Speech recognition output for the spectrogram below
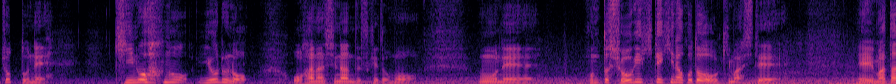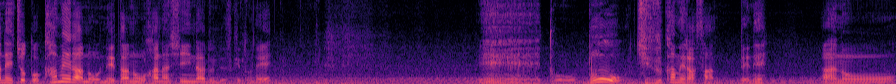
ちょっとね昨日の夜のお話なんですけどももうねほんと衝撃的なことが起きまして、えー、またねちょっとカメラのネタのお話になるんですけどね。えーと某地図カメラさんでねあの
